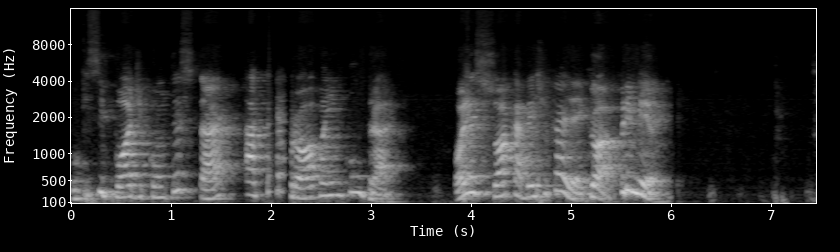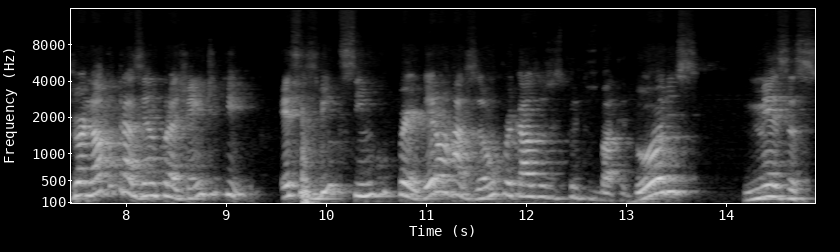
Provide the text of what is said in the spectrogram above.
o que se pode contestar até prova em contrário. Olha só a cabeça de Kardec. Ó, primeiro, o jornal está trazendo para a gente que esses 25 perderam a razão por causa dos espíritos batedores, mesas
